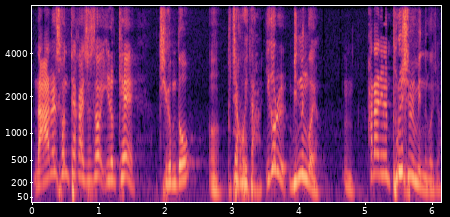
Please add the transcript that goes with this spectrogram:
나를 선택하셔서 이렇게 지금도 어, 붙잡고 있다. 이거를 믿는 거예요. 응. 하나님의 부르심을 믿는 거죠.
